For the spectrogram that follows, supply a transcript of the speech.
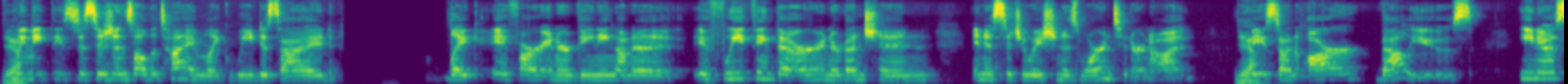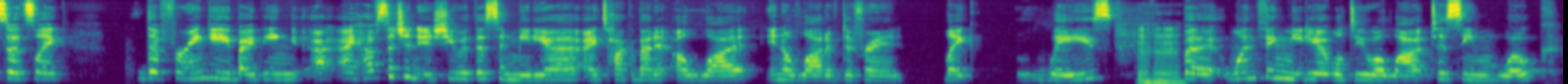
yeah. we make these decisions all the time. Like we decide like if our intervening on a if we think that our intervention in a situation is warranted or not yeah. based on our values. You know, so it's like the Ferengi by being I, I have such an issue with this in media. I talk about it a lot in a lot of different like ways. Mm-hmm. But one thing media will do a lot to seem woke,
